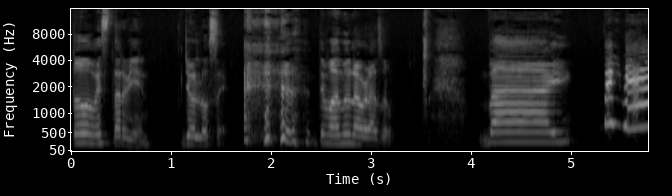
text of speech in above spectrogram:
todo va a estar bien, yo lo sé. te mando un abrazo. Bye. Bye, bye.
